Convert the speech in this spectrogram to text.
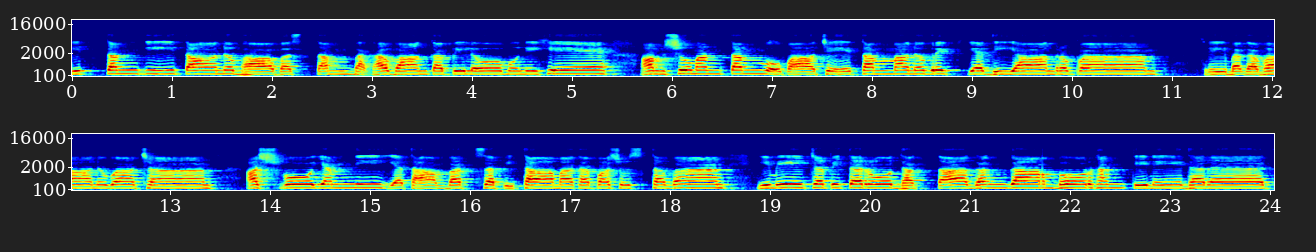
इत्थं गीतानुभावस्तं भगवान् कपिलो मुनिः। अंशुमन्तम् उपाचेतम् अनुगृह्य धिया नृप। श्रीभगवानुवाच अश्वोऽयं नीयतां वत्स पितामहपशुस्तव इमे च पितरो धक्ता गङ्गाम्भोर्हन्ति नेधरत्।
